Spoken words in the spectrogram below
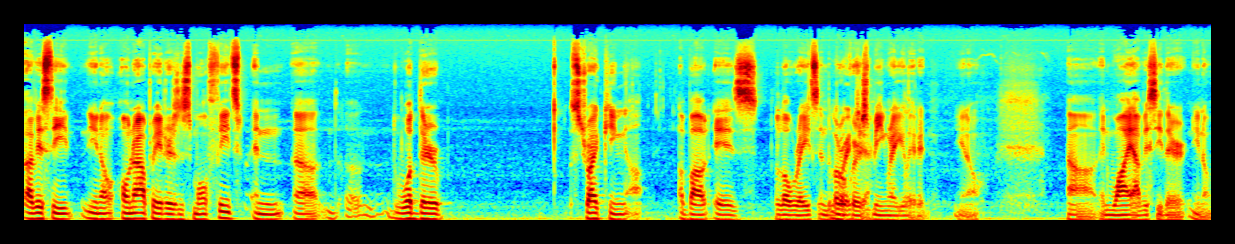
obviously you know owner operators and small fleets and uh, uh, what they're striking uh, about is low rates and the Low rates, brokers yeah. being regulated you know uh, and why obviously they're you know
